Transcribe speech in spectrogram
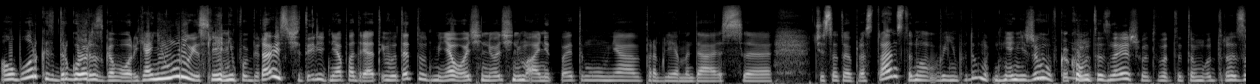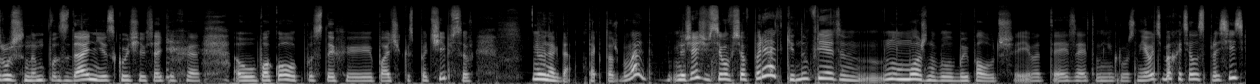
А убор уборка — это другой разговор. Я не умру, если я не побираюсь четыре дня подряд. И вот это вот меня очень-очень манит. Поэтому у меня проблемы, да, с э, чистотой пространства. Но вы не подумайте, я не живу в каком-то, знаешь, вот, вот этом вот разрушенном здании с кучей всяких э, упаковок пустых и пачек из-под чипсов. Ну, иногда так тоже бывает. Но чаще всего все в порядке, но при этом, ну, можно было бы и получше. И вот из-за этого мне грустно. Я у тебя хотела спросить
